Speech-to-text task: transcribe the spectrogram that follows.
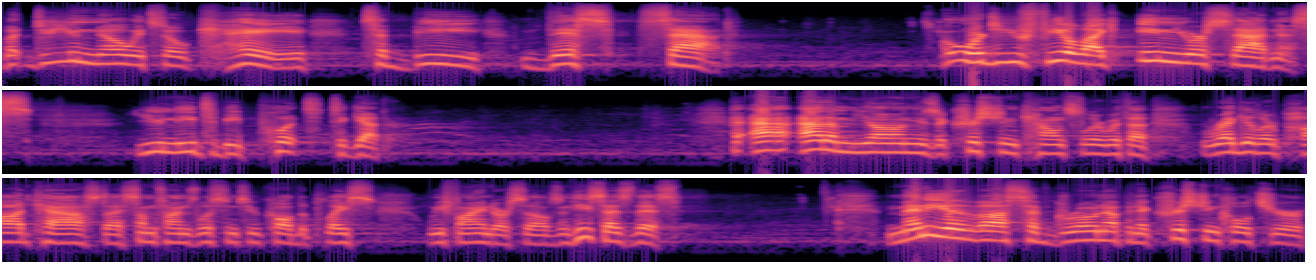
But do you know it's okay to be this sad? Or do you feel like in your sadness you need to be put together? Adam Young is a Christian counselor with a regular podcast I sometimes listen to called The Place We Find Ourselves. And he says this Many of us have grown up in a Christian culture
